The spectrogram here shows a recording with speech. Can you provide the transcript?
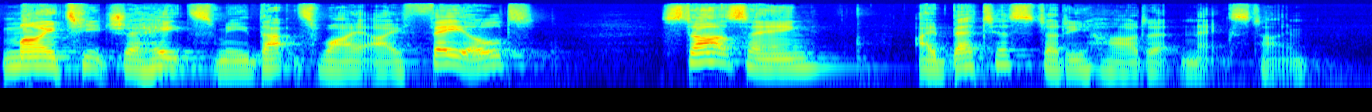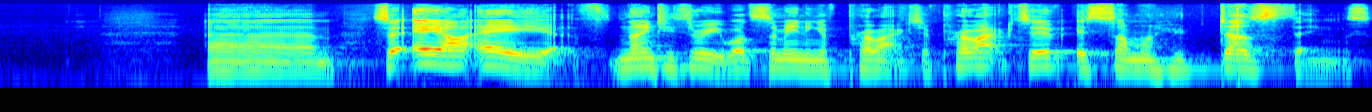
My teacher hates me, that's why I failed, start saying, I better study harder next time. Um, so ARA 93, what's the meaning of proactive? Proactive is someone who does things,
